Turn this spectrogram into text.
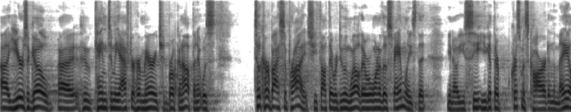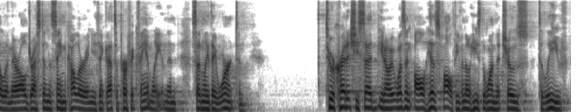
uh, years ago uh, who came to me after her marriage had broken up, and it was took her by surprise. She thought they were doing well. They were one of those families that, you know, you see, you get their Christmas card in the mail and they're all dressed in the same color and you think that's a perfect family. And then suddenly they weren't. And to her credit, she said, you know, it wasn't all his fault, even though he's the one that chose to leave.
